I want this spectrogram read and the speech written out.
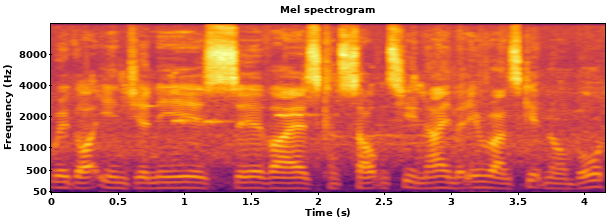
We've got engineers, surveyors, consultants, you name it, everyone's getting on board.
